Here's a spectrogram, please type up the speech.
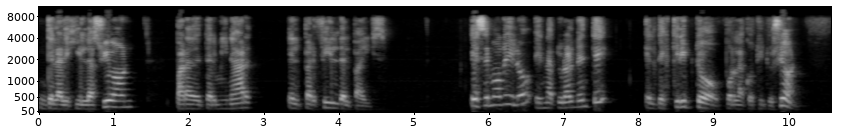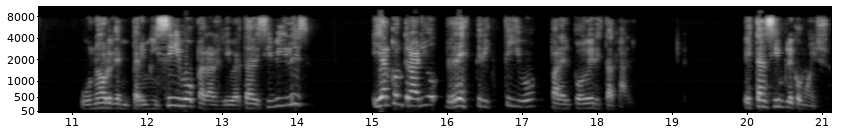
de la legislación para determinar el perfil del país. Ese modelo es naturalmente el descrito por la Constitución, un orden permisivo para las libertades civiles y al contrario restrictivo para el poder estatal. Es tan simple como eso.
